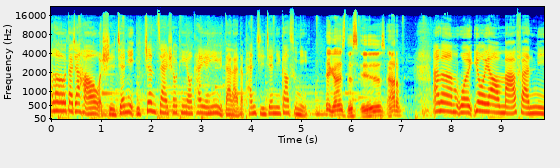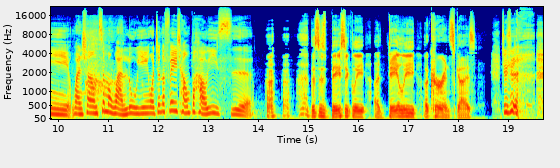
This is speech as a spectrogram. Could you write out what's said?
Hello，大家好，我是 Jenny，你正在收听由开言英语带来的潘吉 Jenny 告诉你。Hey guys, this is Adam. Adam，我又要麻烦你晚上这么晚录音，我真的非常不好意思。This is basically a daily occurrence, guys. 就是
